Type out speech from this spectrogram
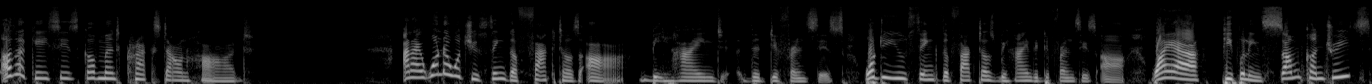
other cases, government cracks down hard. And I wonder what you think the factors are behind the differences. What do you think the factors behind the differences are? Why are people in some countries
